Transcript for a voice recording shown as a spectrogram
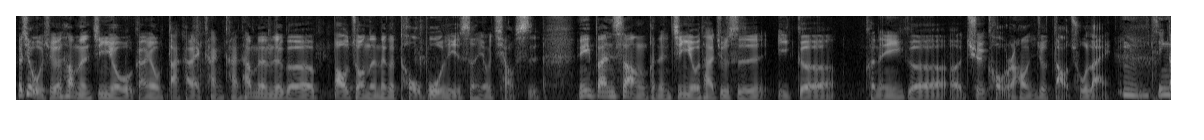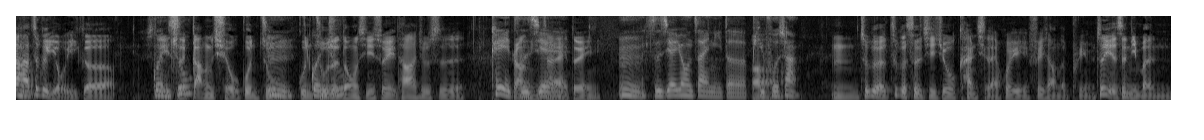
而且我觉得他们的精油，我刚刚又打开来看看，他们那个包装的那个头部也是很有巧思。因为一般上可能精油它就是一个可能一个呃缺口，然后你就导出来。嗯，但它这个有一个。类似钢球滚珠滚珠的东西，所以它就是可以直接对，嗯，直接用在你的皮肤上。嗯，这个这个设计就看起来会非常的 premium，这也是你们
